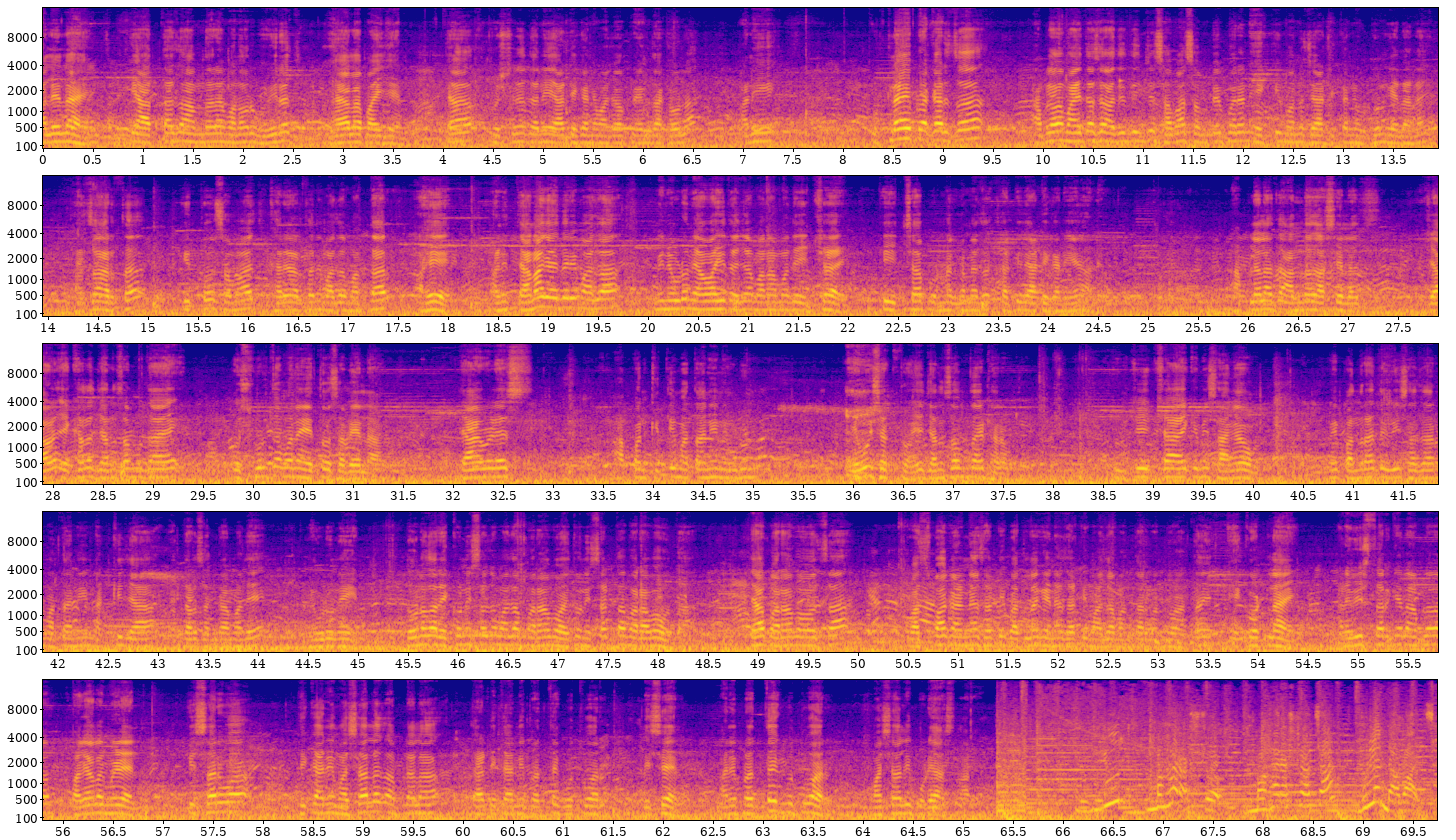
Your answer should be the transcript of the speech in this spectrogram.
आलेलं आहे की आत्ताचा आमदार मनोहर भुईरच घ्यायला पाहिजे. त्या दृष्टीने त्याने या ठिकाणी माझ्यावर प्रेम दाखवला. आणि कुठल्याही प्रकारचं आपल्याला माहीत असेल आदितींची सभा संपेपर्यंत एकही माणूस या ठिकाणी उठून गेला नाही. याचा अर्थ की तो समाज खऱ्या अर्थाने माझा मतदार आहे. आणि त्यांना काहीतरी माझा मी निवडून यावा ही त्याच्या मनामध्ये इच्छा आहे. ती इच्छा पूर्ण करण्यासाठी या ठिकाणी हे आले. आपल्याला तर अंदाज असेलच. ज्यावेळेस एखादा जनसमुदाय उत्स्फूर्तपणे येतो सभेला त्यावेळेस आपण किती मताने निवडून येऊ शकतो हे जनसमुदाय ठरवतो. तुमची इच्छा आहे की मी सांगावं? मी पंधरा ते वीस हजार मतांनी नक्की ज्या मतदारसंघामध्ये निवडून येईन. दोन हजार एकोणीसचा जो माझा पराभव आहे तो निसटता पराभव होता. त्या पराभवाचा वचपा काढण्यासाठी बदला घेण्यासाठी माझा मतदारबंधू आता एकवटला आहे. आणि वीस तारखेला आपल्याला बघायला मिळेल की सर्व ठिकाणी मशालच आपल्याला त्या ठिकाणी प्रत्येक बूथवर दिसेल. आणि प्रत्येक ऋतूवर मशाली पुढे असणार. युथ महाराष्ट्र महाराष्ट्राचा बुलंद आवाज.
